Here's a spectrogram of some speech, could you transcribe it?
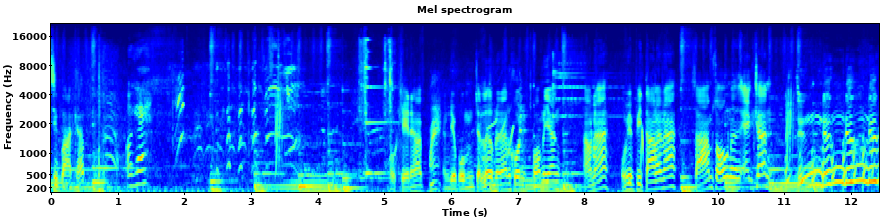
20 บาทครับ โอเค เคนะครับงั้นเดี๋ยวผมจะเริ่มแล้วนะทุกคน พร้อมหรือยัง เอานะ ผมจะปิดตาแล้วนะ 3 2 1แอคชั่น ดึงดึงดึงดึง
